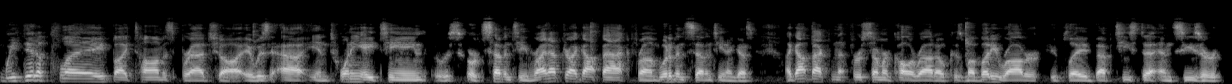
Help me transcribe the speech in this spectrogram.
we did a play by Thomas Bradshaw. It was uh, in 2018. It was or 17, right after I got back from would have been 17, I guess. I got back from that first summer in Colorado because my buddy Robert, who played Baptista and Caesar,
